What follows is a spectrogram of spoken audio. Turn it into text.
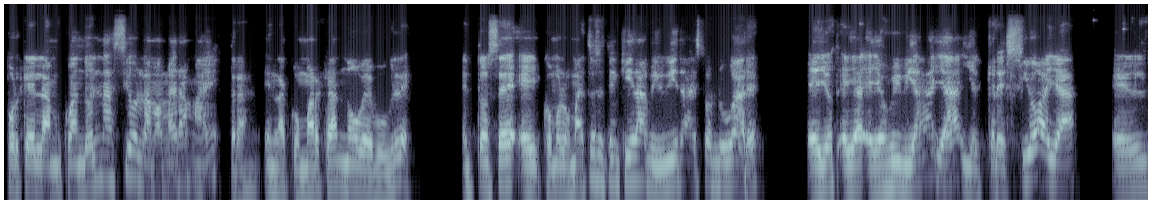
porque la, cuando él nació, la mamá era maestra en la comarca Nove Buglé. Entonces, eh, como los maestros se tienen que ir a vivir a esos lugares, ellos, ellos vivían allá y él creció allá. Él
